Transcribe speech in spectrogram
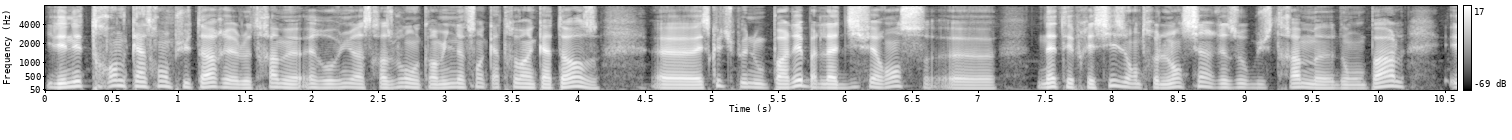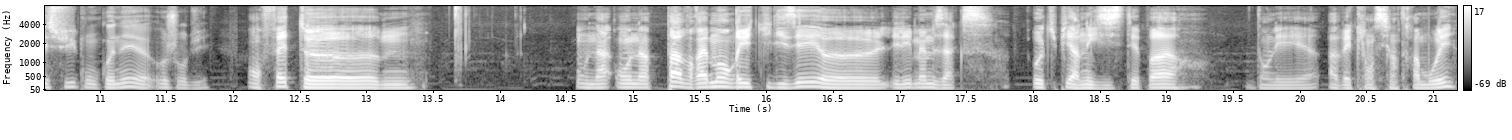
Il est né 34 ans plus tard et le tram euh, est revenu à Strasbourg en 1994. Est-ce que tu peux nous parler bah, de la différence nette et précise entre l'ancien réseau bus tram dont on parle et celui qu'on connaît aujourd'hui? En fait, on n'a pas vraiment réutilisé les mêmes axes. Haute-Pierre n'existait pas avec l'ancien tramway.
